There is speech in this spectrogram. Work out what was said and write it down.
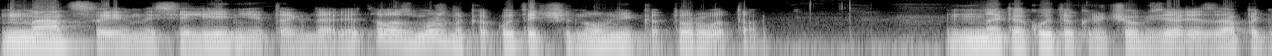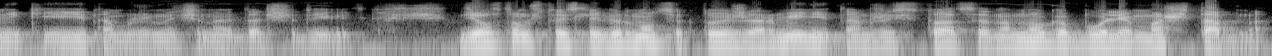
нации, населения и так далее. Это, возможно, какой-то чиновник, которого там на какой-то крючок взяли западники и там уже начинают дальше двигать. Дело в том, что если вернуться к той же Армении, там же ситуация намного более масштабна.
